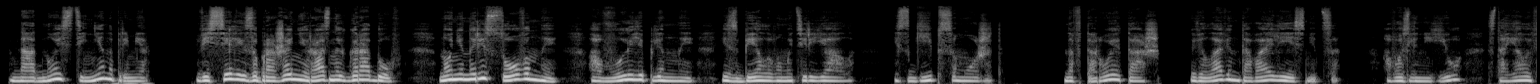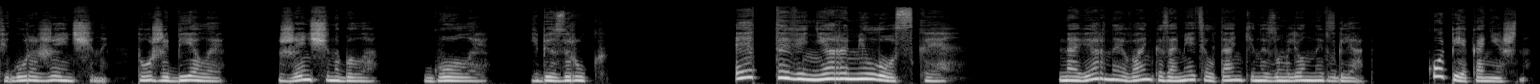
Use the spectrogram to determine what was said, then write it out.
На одной стене, например, висели изображения разных городов, но не нарисованные, а вылепленные из белого материала, из гипса, может. На второй этаж вела винтовая лестница, а возле нее стояла фигура женщины, тоже белая. Женщина была голая и без рук. «Это Венера Милосская». Наверное, Ванька заметил Танькин изумленный взгляд. Копия, конечно.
